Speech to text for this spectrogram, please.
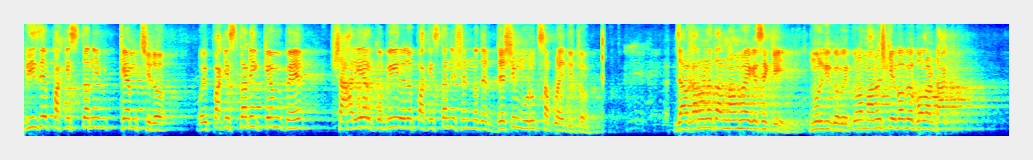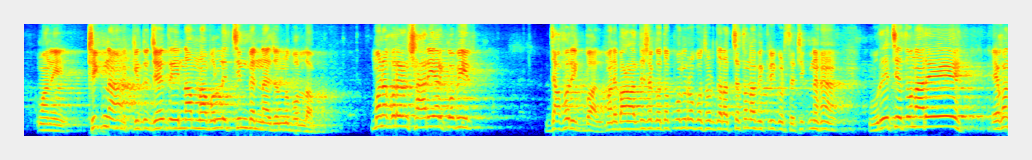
ব্রিজে পাকিস্তানি ক্যাম্প ছিল। ওই পাকিস্তানি ক্যাম্পে শাহরিয়ার কবির হলো পাকিস্তানি সৈন্যদের দেশি মুরগ সাপ্লাই দিত। যার কারণে তার নাম হয়ে গেছে কি? মুরগি কবির। কোনো মানুষকে এভাবে বলা ডাক মানে ঠিক না, কিন্তু যেহেতু এই নাম না বললে চিনবেন না, এজন্য বললাম। মনে করেন শাহরিয়ার কবির জাফর ইকবাল মানে বাংলাদেশে গত পনেরো বছর যারা চেতনা বিক্রি করছে, ঠিক না? উরে চেতনা রে, এখন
